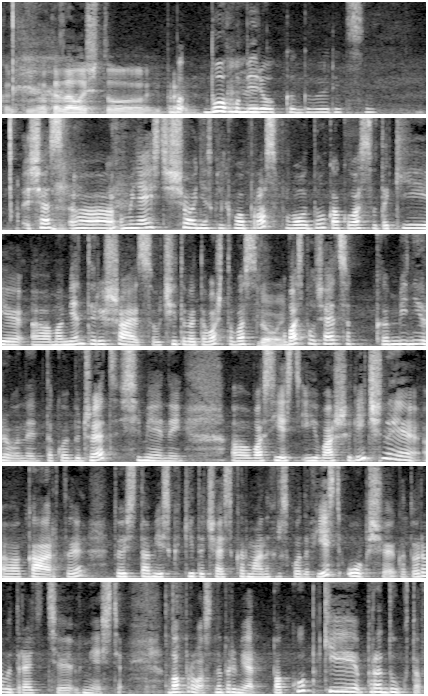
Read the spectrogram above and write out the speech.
Как бы оказалось, что и Б- правильно. Бог уберег, как говорится. Сейчас у меня есть еще несколько вопросов по поводу, как у вас вот такие э, моменты решаются, учитывая того, что у вас Давай. у вас получается комбинированный такой бюджет семейный. Э, у вас есть и ваши личные э, карты, то есть там есть какие-то часть карманных расходов, есть общая, которую вы тратите вместе. Вопрос, например, покупки продуктов,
